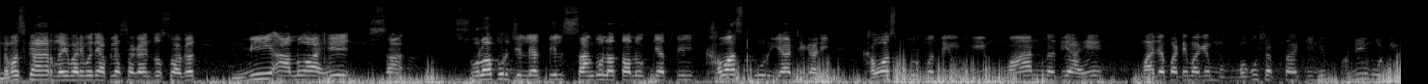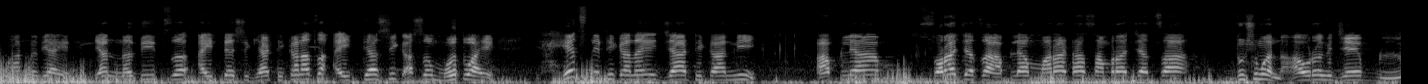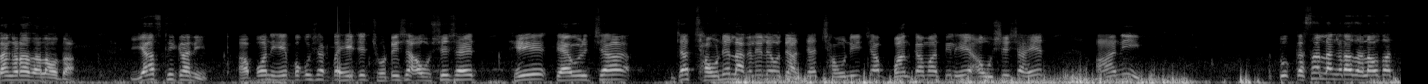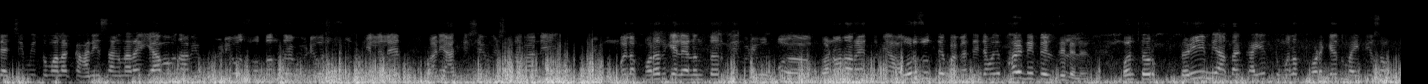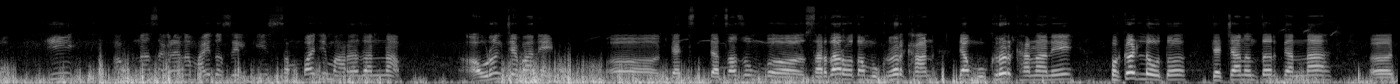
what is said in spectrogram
नमस्कार लयबारीमध्ये आपल्या सगळ्यांचं स्वागत. मी आलो आहे सा सोलापूर जिल्ह्यातील सांगोला तालुक्यातील खवासपूर या ठिकाणी. खवासपूरमधील ही मान नदी आहे. माझ्या पाठीमागे म- बघू शकता की ही भली मोठी मान नदी आहे. या नदीचं ऐतिहासिक ह्या ठिकाणाचं ऐतिहासिक असं महत्त्व आहे. हेच ते ठिकाण आहे ज्या ठिकाणी आपल्या स्वराज्याचा आपल्या मराठा साम्राज्याचा दुश्मन औरंगजेब लंगडा झाला होता. याच ठिकाणी आपण हे बघू शकता हे जे छोटेसे अवशेष आहेत हे त्यावेळच्या ज्या छावण्या लागलेल्या होत्या त्या छावणीच्या बांधकामातील हे अवशेष आहेत. आणि तो कसा लंगडा झाला होता त्याची मी तुम्हाला कहाणी सांगणार आहे. याबाबत आम्ही व्हिडिओ स्वतंत्र व्हिडिओ शूट केलेले आहेत. आणि अतिशय विस्ताराने मुंबईला परत गेल्यानंतर ते व्हिडिओ बनवणार आहे तुम्ही आवर्जून ते बघा. त्याच्यामध्ये फार डिटेल्स दिलेले आहेत. पण तर तरी मी आता काही तुम्हाला थोडक्यात माहिती सांगतो की आपणास माहीत असेल की संभाजी महाराजांना औरंगजेबाने त्या त्याचा जो सरदार होता मुखरर खान त्या मुखरर खानाने पकडलं होतं. त्याच्यानंतर त्यांना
